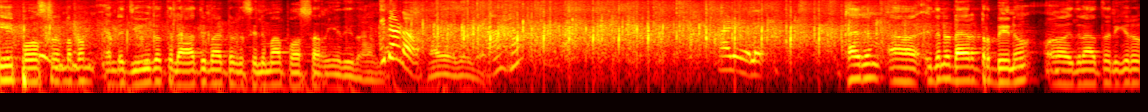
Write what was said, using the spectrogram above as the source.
ഈ പോസ്റ്റർ കണ്ടപ്പം എന്റെ ജീവിതത്തിൽ ആദ്യമായിട്ട് ഒരു സിനിമ പോസ്റ്റർ ഇറങ്ങിയത് ഇതാണ്. ഇതാണോ? അതെ അതെ അതെ. ആഹാ. അടിപൊളി. കാര്യം ആ, ഇതിന്റെ ഡയറക്ടർ ബിനു ആ, ഇതിനകത്ത് എനിക്കൊരു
